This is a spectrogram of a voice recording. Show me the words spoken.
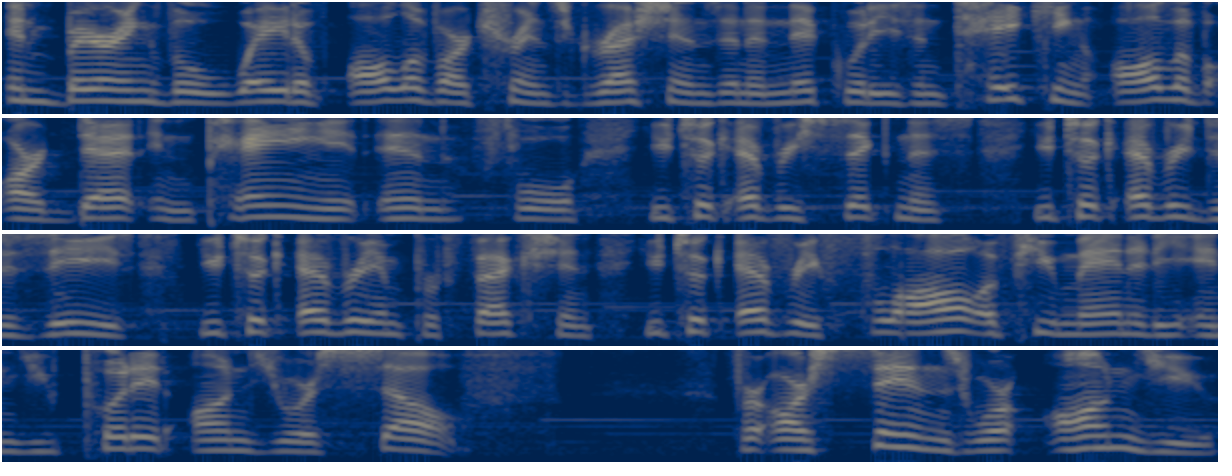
in bearing the weight of all of our transgressions and iniquities, and taking all of our debt and paying it in full. You took every sickness, you took every disease, you took every imperfection, you took every flaw of humanity, and you put it on yourself. For our sins were on you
